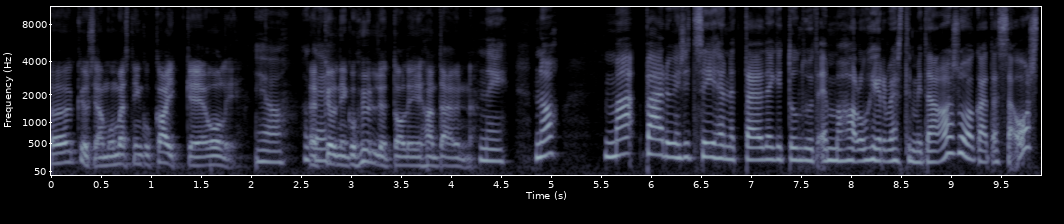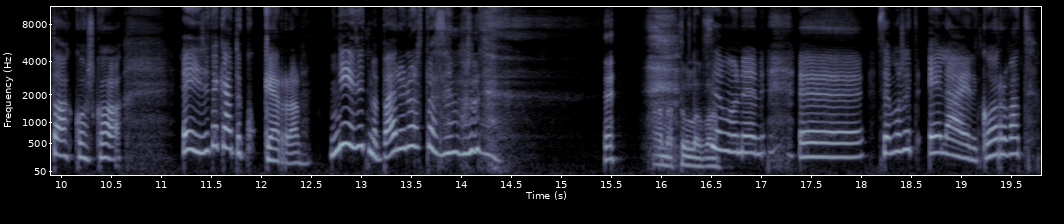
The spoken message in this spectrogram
Öö, kyllä siellä mun mielestä niin kuin kaikkea oli. Joo, Okay. Että kyllä niin kuin hyllyt oli ihan täynnä. Niin. No, mä päädyin sitten siihen, että jotenkin tuntuu, että en mä halua hirveästi mitään asuakaan tässä ostaa, koska ei sitä käytä kuin kerran. Niin, sitten mä päädyin ostaa semmoiset Anna tulla vaan. semmonen, öö, semmoset eläinkorvat.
